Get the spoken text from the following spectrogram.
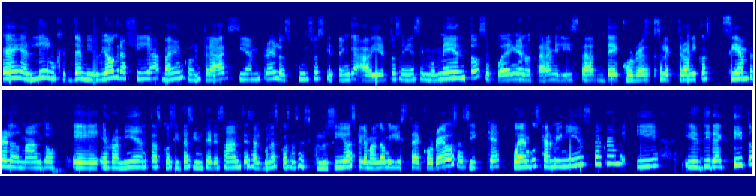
en el link de mi biografía van a encontrar siempre los cursos que tenga abiertos en ese momento. Se pueden anotar a mi lista de correos electrónicos. Siempre les mando eh, herramientas, cositas interesantes, algunas cosas exclusivas que le mando a mi lista de correos. Así que pueden buscarme en Instagram y ir directito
